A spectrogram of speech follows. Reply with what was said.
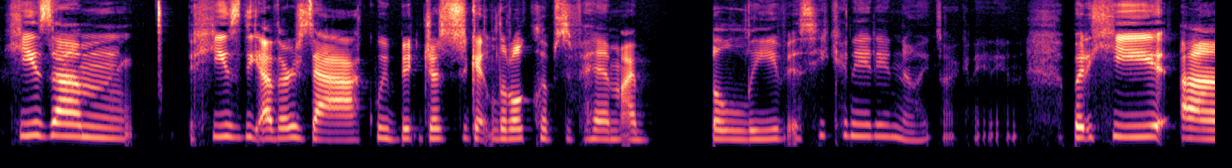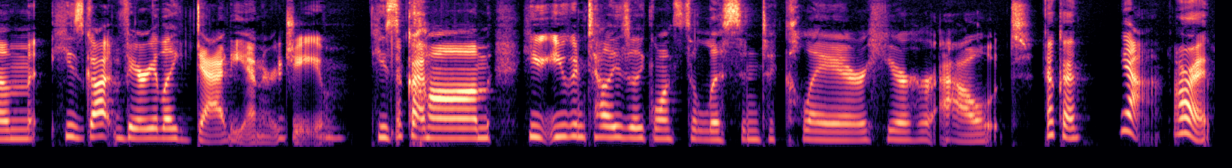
he's um he's the other Zach. We be, just get little clips of him. I believe is he Canadian? No, he's not Canadian. But he um he's got very like daddy energy. He's calm. He you can tell he's like wants to listen to Clare, hear her out. Okay. Yeah. All right.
